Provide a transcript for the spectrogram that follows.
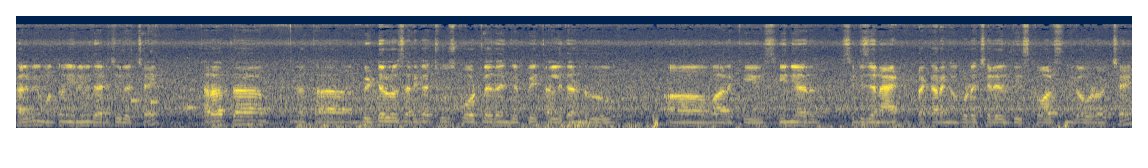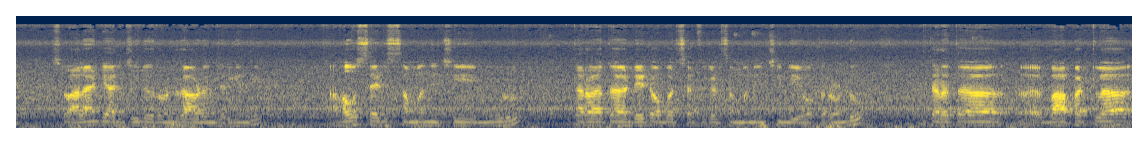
కలిపి మొత్తం ఎనిమిది అర్జీలు వచ్చాయి. తర్వాత గత బిడ్డలు సరిగా చూసుకోవట్లేదని చెప్పి తల్లిదండ్రులు వారికి సీనియర్ సిటిజన్ యాక్ట్ ప్రకారంగా కూడా చర్యలు తీసుకోవాల్సిందిగా కూడా వచ్చాయి. సో అలాంటి అర్జీలు రెండు రావడం జరిగింది. హౌస్ సైడ్స్ సంబంధించి మూడు తర్వాత డేట్ ఆఫ్ బర్త్ సర్టిఫికేట్ సంబంధించింది ఒక రెండు. తర్వాత బాపట్ల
